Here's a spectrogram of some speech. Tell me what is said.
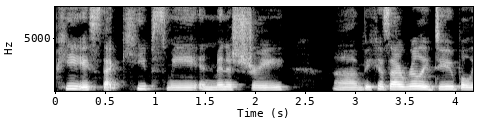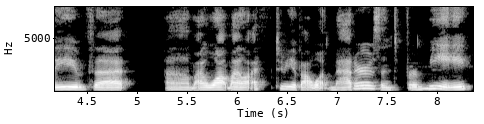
piece that keeps me in ministry um, because I really do believe that um, I want my life to be about what matters. And for me,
